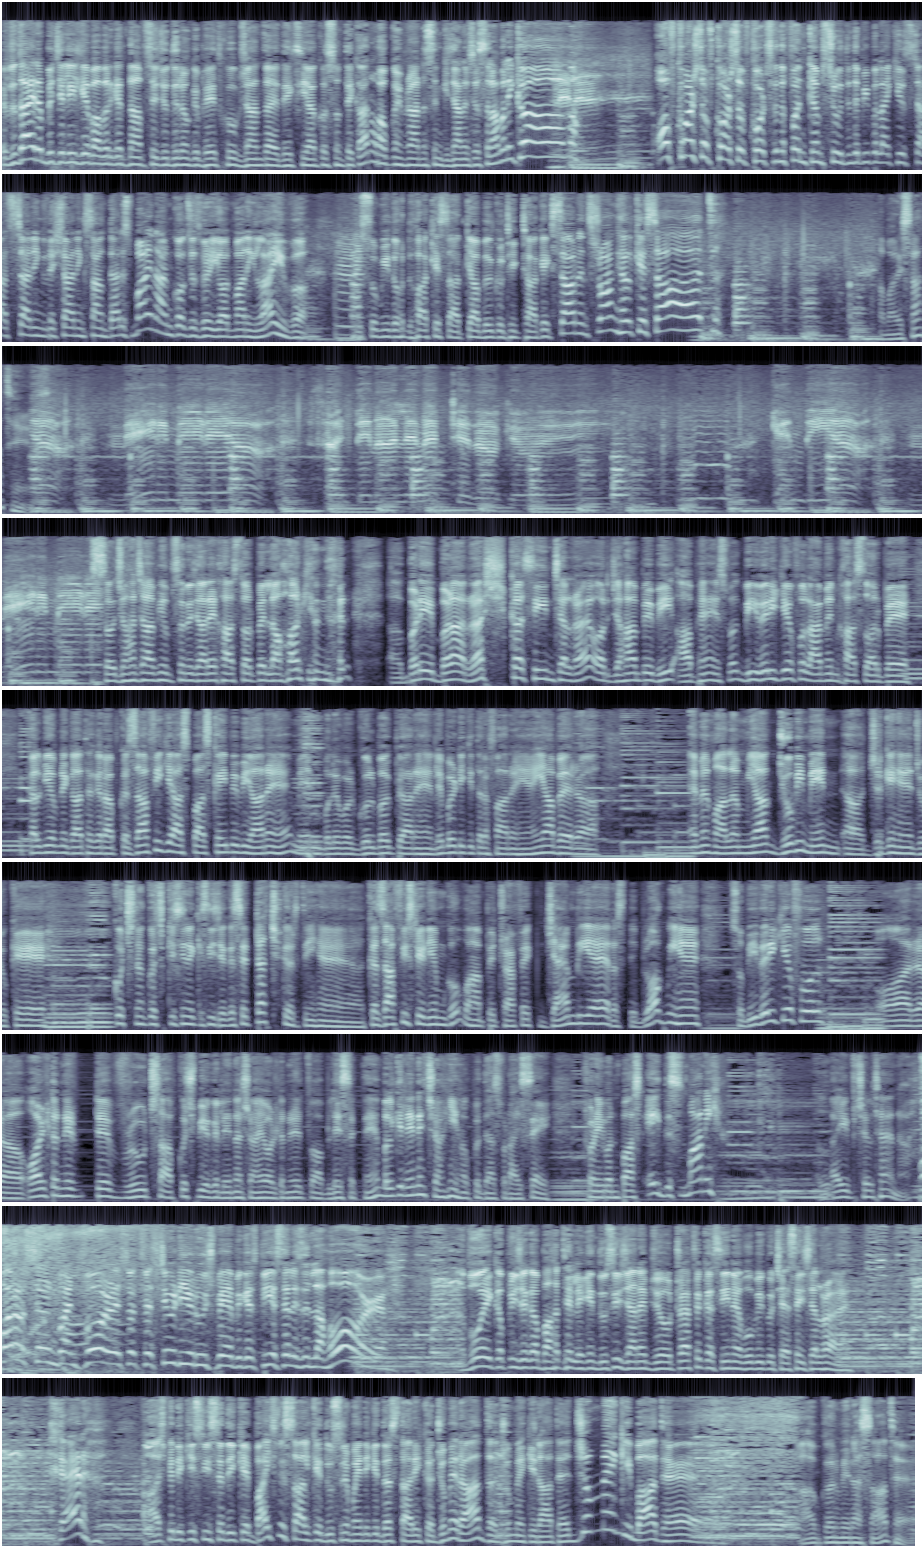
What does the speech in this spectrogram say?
इब्तदाई रब्बी जलील के बाबरकत नाम से जो दिलों के भेद खूब जानता है देखती आँखों सुनते कानों आपको इमरान हसन की जानिब से अस्सलाम Of course, of course, of course. When the fun comes through, then the people like you start starting with a shining sound. That is my name called just very odd morning live. इस उम्मीद और दुआ के साथ क्या बिल्कुल ठीक ठाक एक साउंड एंड स्ट्रॉन्ग हेल्थ के साथ हमारे साथ हैं सो जहाँ जहाँ भी हम सुने जा रहे हैं, खासतौर पे लाहौर के अंदर बड़े, बड़ा रश का सीन चल रहा है और जहाँ पे भी आप हैं इस वक्त be very careful I mean खासतौर पे। कल भी हमने कहा था, अगर आप कजाफी के आसपास कहीं पे भी आ रहे हैं मेन बुलेवर्ड गुलबर्ग पे आ रहे हैं लिबर्टी की तरफ़ आ रहे हैं या फिर एम एम आलम या जो भी मेन जगह हैं जो कि कुछ ना कुछ किसी न किसी जगह से टच करती हैं। कजाफी स्टेडियम को वहाँ पे ट्रैफ़िक जैम भी है रस्ते ब्लॉक भी हैं सो बी वेरी केयरफुल और ऑल्टरनेटिव रूट्स आप कुछ भी अगर लेना चाहें ऑल्टरनेटिव तो आप ले सकते हैं बल्कि लेने चाहिए आपको दस व्हाट आई से 21 past 8 दिस मानी लाइव till 10 107.4 इस वक्त स्टूडियो रूज पे है because PSL is in Lahore वो एक अपनी जगह बात है लेकिन दूसरी जानब जो ट्रैफ़िक का सीन है वो भी कुछ ऐसा ही चल रहा है। खैर, आज फिर इक्कीसवीं सदी के बाईसवीं साल के दूसरे महीने की दस तारीख का जुमे रात, जुम्मे की रात है, जुम्मे की बात है। आपका और मेरा साथ है।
